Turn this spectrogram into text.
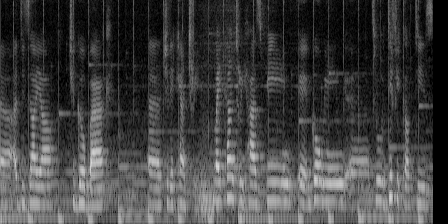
uh, a desire to go back uh, to the country. My country has been uh, going uh, through difficulties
